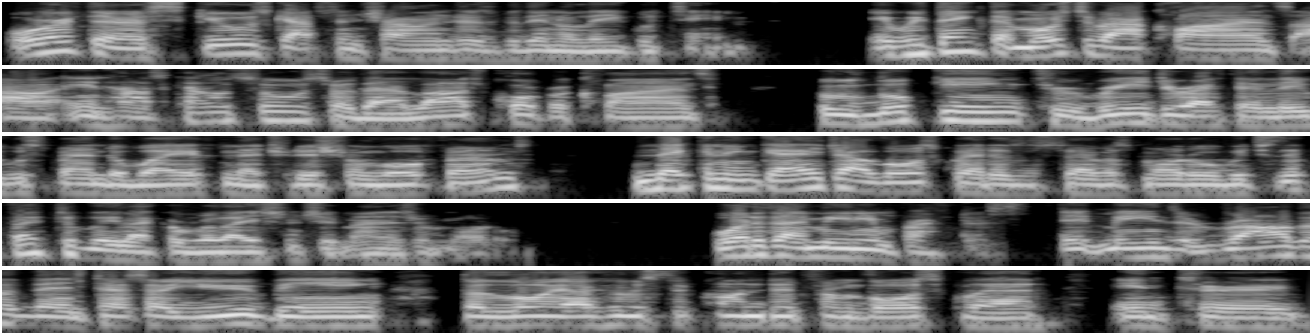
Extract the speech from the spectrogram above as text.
or if there are skills gaps and challenges within a legal team. If we think that most of our clients are in-house counsel, so they're large corporate clients who are looking to redirect their legal spend away from their traditional law firms, they can engage our Law Squared as a service model, which is effectively like a relationship management model. What does that mean in practice? It means rather than Tessa, you being the lawyer who's seconded from Law Squared into,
